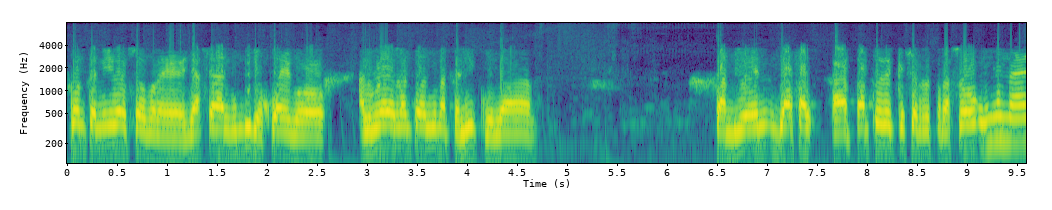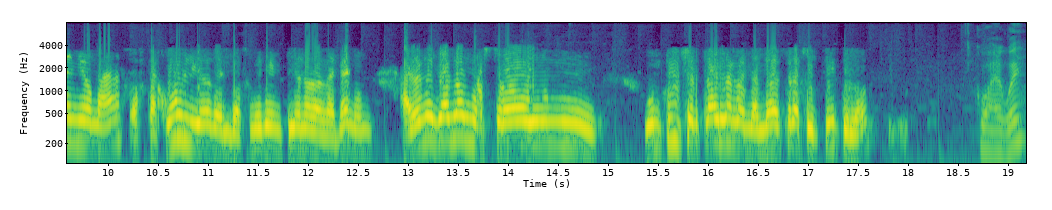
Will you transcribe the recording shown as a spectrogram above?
contenido sobre ya sea algún videojuego, algún adelanto de alguna película. También, ya sal- aparte de que se retrasó un año más, hasta julio del 2021 lo de Venom, al menos ya nos mostró un, un teaser trailer donde muestra su título. ¿Cuál, güey?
